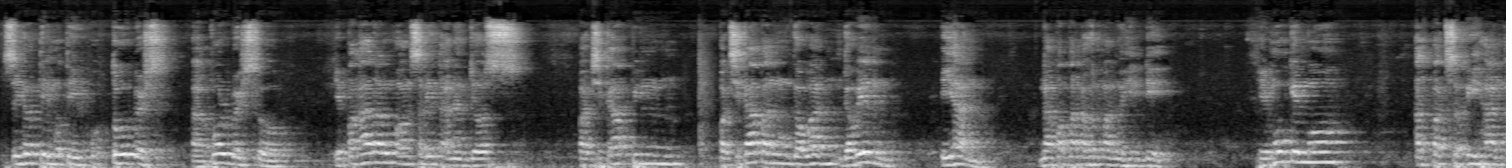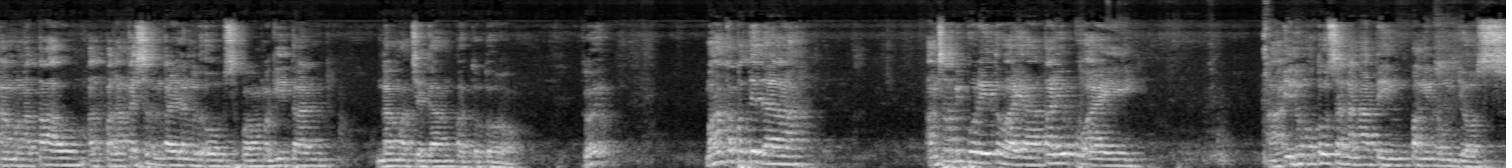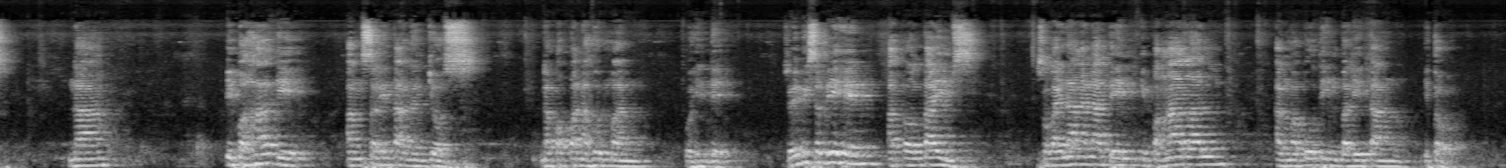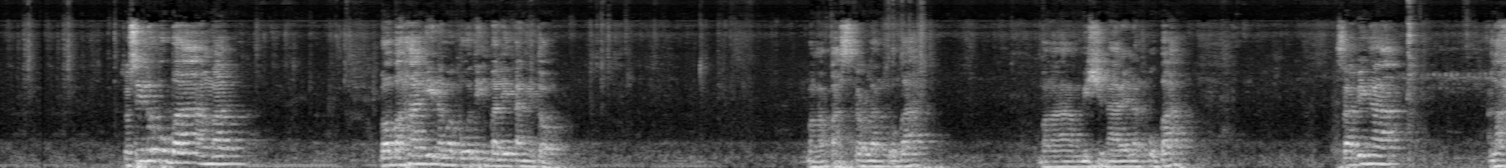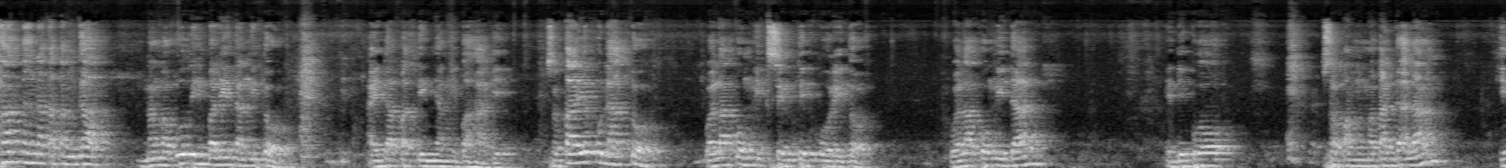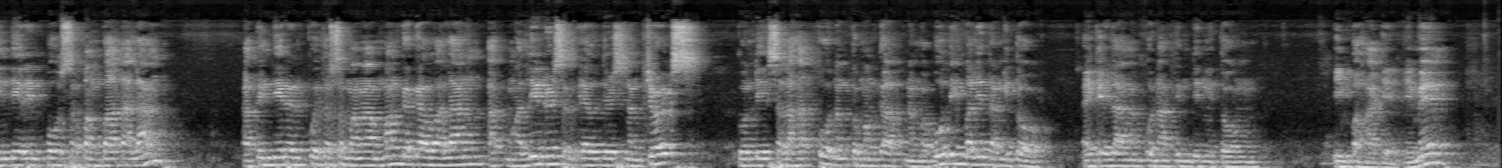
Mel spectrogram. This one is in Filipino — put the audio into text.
2 Timothy 2 verse, uh, 4 verse 2, ipangaral mo ang salita ng Diyos, pagsikapin, pagsikapan mong gawan, gawin iyan, na papanahon man o hindi. Himukin mo at pagsabihan ang mga tao at palakasan ang kanilang loob sa pamamagitan ng matyagang pagtuturo. So, mga kapatid, ah, ang sabi po rito ay ah, tayo po ay uh, inuutosan ng ating Panginoong Diyos na ibahagi ang salita ng Diyos na papanahon man o hindi. So ibig sabihin, at all times, so kailangan natin ipangaral ang mabuting balitang ito. So sino po ba ang mag babahagi ng mabuting balitang ito? Mga pastor lang po ba? Mga missionary lang po ba? Sabi nga, lahat ng nakatanggap ng mabuting balitang ito ay dapat din niyang ibahagi. So tayo po lahat to, wala pong exempted po rito. Wala pong edad, hindi po sa pangmatanda lang, hindi rin po sa pangbata lang, at hindi rin po ito sa mga manggagawa lang at mga leaders and elders ng church, kundi sa lahat po ng tumanggap ng mabuting balitang ito, ay kailangan po natin din itong ibahagi. Amen?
